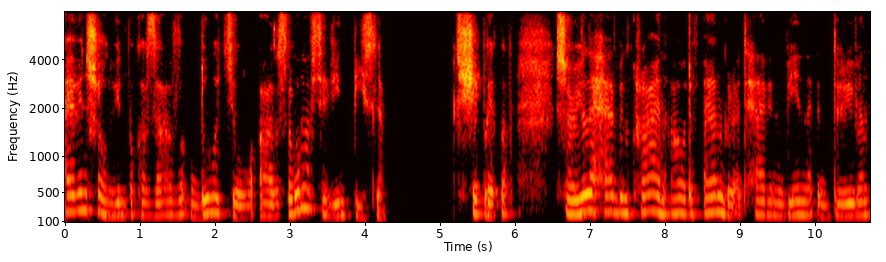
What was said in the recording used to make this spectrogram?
Having shown він показав до цього, а засоромився він після. Ще приклад. Really had been crying out of anger at having been driven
